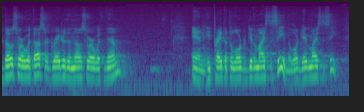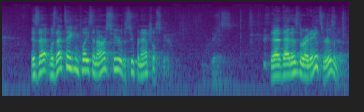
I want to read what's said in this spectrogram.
those who are with us are greater than those who are with them. And he prayed that the Lord would give him eyes to see, and the Lord gave him eyes to see. Is that, was that taking place in our sphere or the supernatural sphere? Yes. That, that is the right answer, isn't it?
